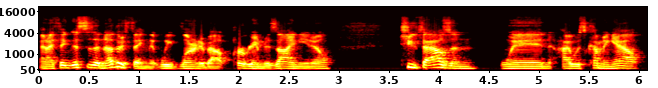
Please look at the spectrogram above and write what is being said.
And I think this is another thing that we've learned about program design. You know, 2000, when I was coming out,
